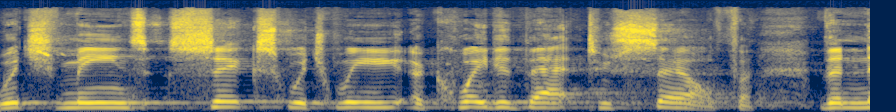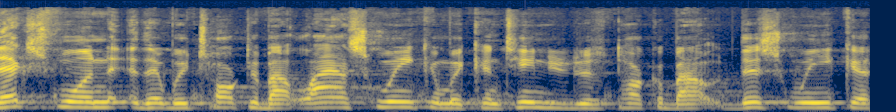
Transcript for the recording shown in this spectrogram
which means six, which we equated that to self. The next one that we talked about last week and we continue to talk about this week uh,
